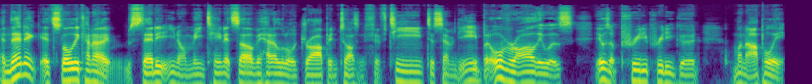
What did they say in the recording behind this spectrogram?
And then it, it slowly kind of steady, you know, maintained itself. It had a little drop in 2015 to 78, but overall it was it was a pretty pretty good monopoly.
